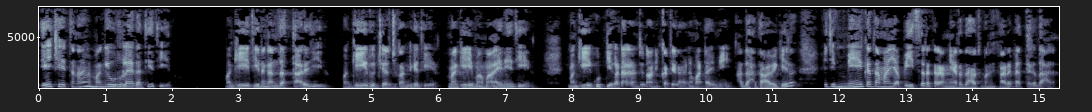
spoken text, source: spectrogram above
ඒ චේතනාවේ මගේ උරුලෑ ගතිය තියෙනවා මගේ තියෙන ගන්ධස්තරේ තියෙනවා. මගේ රුචර්ජ කණ්ඩික තියෙනවා. මගේ මම ආයනේ තියෙනවා. මගේ කුට්ටිය කඩා ගන්න තියෙන අනික් කටේ නැවෙන මටයි මේ අදහස ආවේ කියලා. ඉතින් මේක තමයි අපි ඉස්සර කරන්නේ. අර ධාතු මනස්කාරය පැත්තක දාලා.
